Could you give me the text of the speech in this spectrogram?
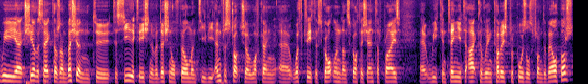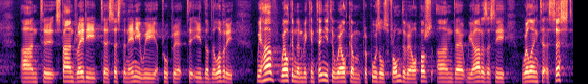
we uh, share the sector's ambition to, to see the creation of additional film and TV infrastructure working uh, with Creative Scotland and Scottish Enterprise. Uh, we continue to actively encourage proposals from developers and to stand ready to assist in any way appropriate to aid their delivery. We have welcomed and we continue to welcome proposals from developers and uh, we are, as I say, willing to assist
